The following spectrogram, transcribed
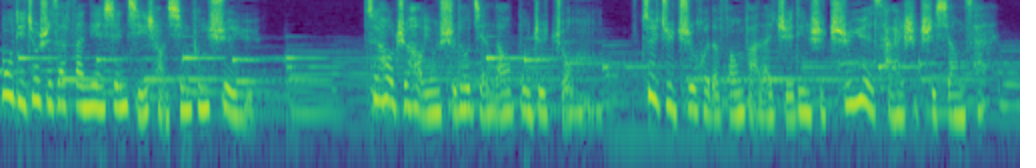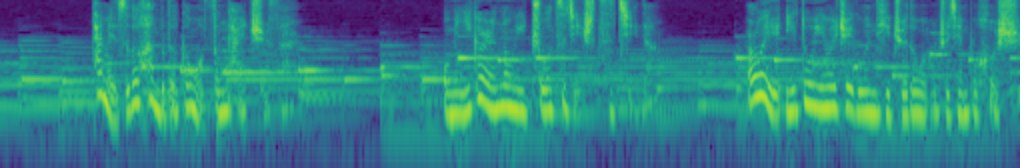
目的就是在饭店掀起一场腥风血雨。最后只好用石头剪刀布这种最具智慧的方法来决定是吃粤菜还是吃湘菜。他每次都恨不得跟我分开吃饭。我们一个人弄一桌，自己吃自己的，而我也一度因为这个问题觉得我们之间不合适，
